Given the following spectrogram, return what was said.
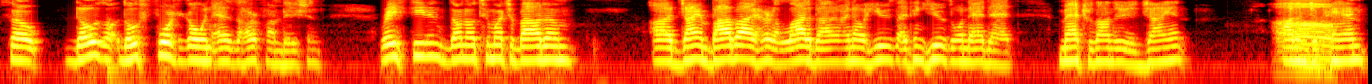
So those those four could go in as the Hart Foundation. Ray Stevens, don't know too much about him. Uh, Giant Baba, I heard a lot about him. I know he was. I think he was the one that had that match with Andre the Giant out in Oh, Japan.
